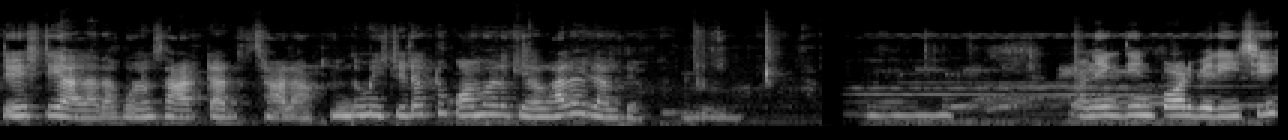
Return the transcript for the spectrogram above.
টেস্টই আলাদা, কোনো সার টার ছাড়া। কিন্তু মিষ্টিটা একটু কম হলে খেয়ে ভালোই লাগবে। অনেক দিন পর বেরিয়েছি,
